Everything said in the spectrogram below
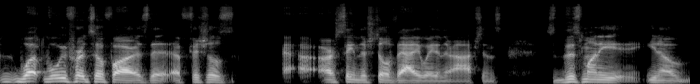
what what we've heard so far is that officials are saying they're still evaluating their options. So this money you know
